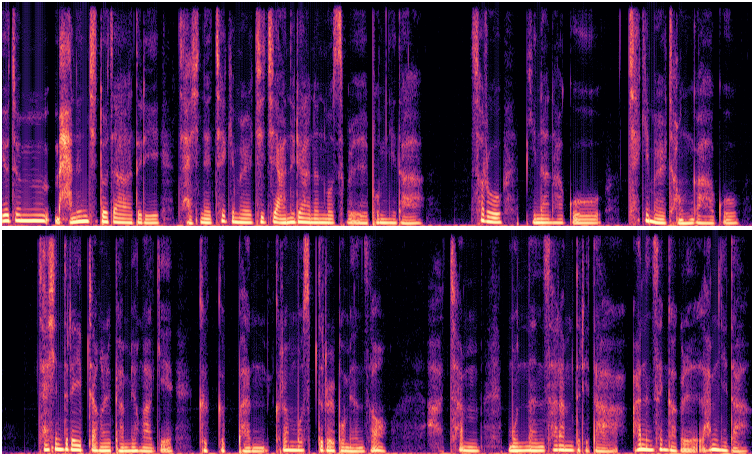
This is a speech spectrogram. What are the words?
요즘 많은 지도자들이 자신의 책임을 지지 않으려 하는 모습을 봅니다. 서로 비난하고 책임을 전가하고 자신들의 입장을 변명하기에 급급한 그런 모습들을 보면서 아, 참 못난 사람들이다 하는 생각을 합니다.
